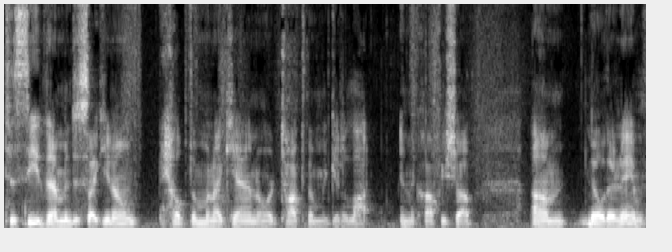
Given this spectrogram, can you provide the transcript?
to see them and just like you know help them when I can or talk to them, we get a lot in the coffee shop. Um, know their name,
